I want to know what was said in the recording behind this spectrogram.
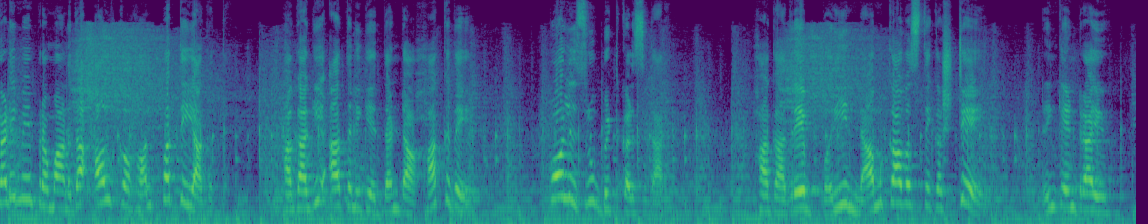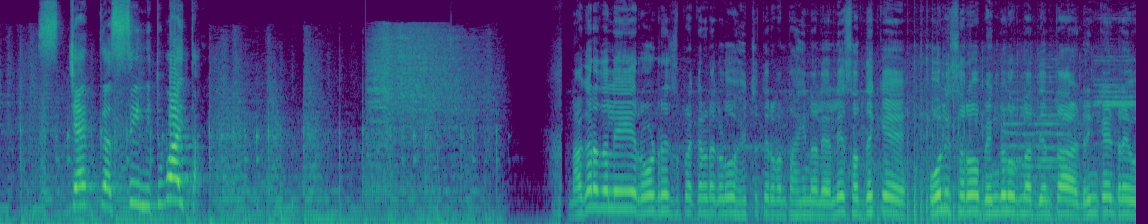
ಕಡಿಮೆ ಪ್ರಮಾಣದ ಆಲ್ಕೋಹಾಲ್ ಪತ್ತೆಯಾಗುತ್ತೆ. ಹಾಗಾಗಿ ಆತನಿಗೆ ದಂಡ ಹಾಕದೆ ಪೊಲೀಸರು ಬಿಟ್ಟು ಕಳಿಸಿದ್ದಾರೆ ಹಾಗಾದ್ರೆ ಬರೀ ನಾಮಕಾವಸ್ಥೆಗಷ್ಟೇ ಡ್ರಿಂಕ್ ಅಂಡ್ ಡ್ರೈವ್ ಚೆಕ್ ಸೀಮಿತವಾಯ್ತಾ? ನಗರದಲ್ಲಿ ರೋಡ್ ರೇಸ್ ಪ್ರಕರಣಗಳು ಹೆಚ್ಚುತ್ತಿರುವಂತಹ ಹಿನ್ನೆಲೆಯಲ್ಲಿ ಸದ್ಯಕ್ಕೆ ಪೊಲೀಸರು ಬೆಂಗಳೂರಿನಾದ್ಯಂತ ಡ್ರಿಂಕ್ ಆ್ಯಂಡ್ ಡ್ರೈವ್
